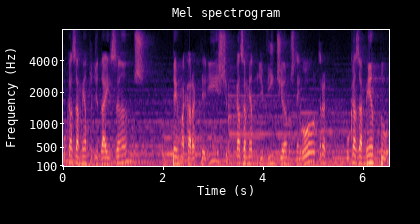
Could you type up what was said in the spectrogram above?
O casamento de 10 anos tem uma característica, o casamento de 20 anos tem outra, o casamento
